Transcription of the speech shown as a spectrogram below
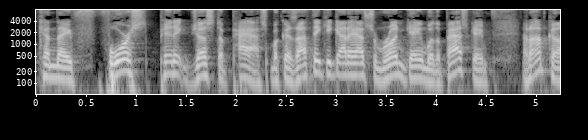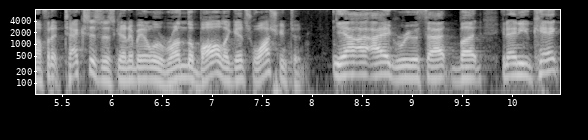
can they force Penix just to pass? Because I think you got to have some run game with a pass game, and I'm confident Texas is going to be able to run the ball against Washington. Yeah, I, I, agree with that, but you know, and you can't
